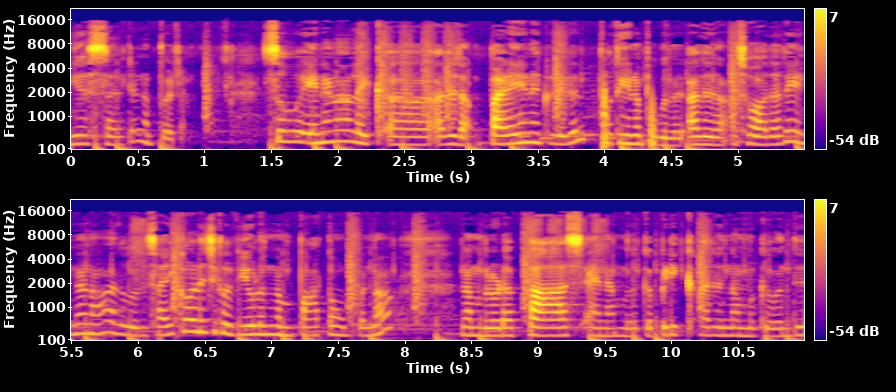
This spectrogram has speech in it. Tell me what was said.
நியூஸ் சொல்லிட்டு நான் போயிடுறேன். ஸோ என்னென்னா லைக் அதுதான் பழையன கழிதல் புதியன புகுதல் அதுதான். ஸோ அதாவது என்னென்னா அது ஒரு சைக்காலஜிக்கல் வியூவில் நம்ம பார்த்தோம் அப்படின்னா நம்மளோட பாஸ் அண்ட் நம்மளுக்கு பிடிக்காது நமக்கு வந்து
